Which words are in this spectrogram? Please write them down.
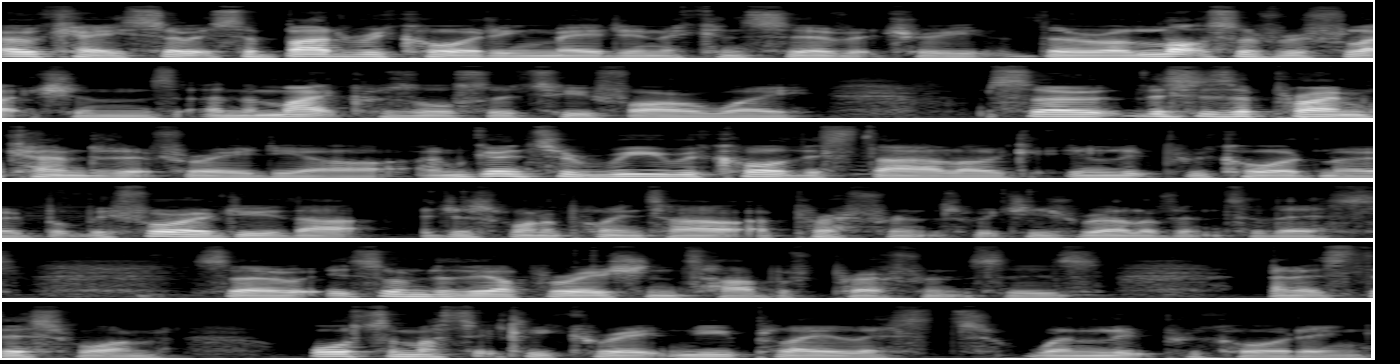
Okay, so it's a bad recording made in a conservatory. There are lots of reflections and the mic was also too far away. So this is a prime candidate for ADR. I'm going to re-record this dialogue in loop record mode, but before I do that, I just want to point out a preference which is relevant to this. So it's under the operation tab of preferences, and it's this one, automatically create new playlists when loop recording.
